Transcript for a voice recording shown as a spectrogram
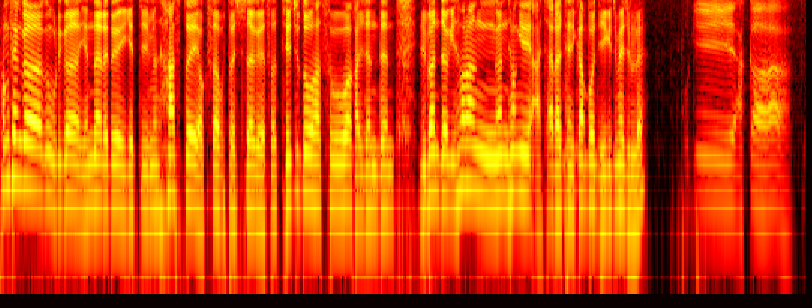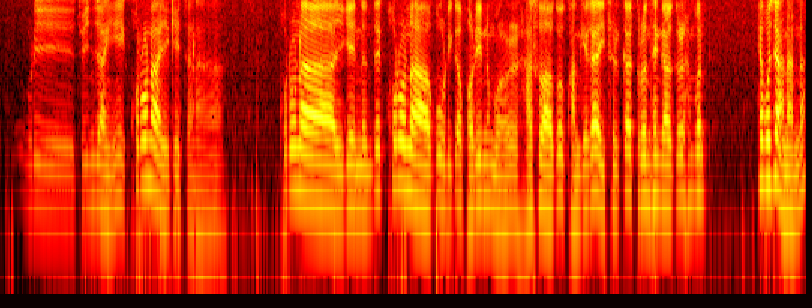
형 생각은 우리가 옛날에도 얘기했지만 하수도의 역사부터 시작을 해서 제주도 하수와 관련된 일반적인 현황은 형이 아- 잘할 테니까 한번 얘기 좀 해줄래? 거기 아까 우리 주인장이 코로나 얘기했잖아. 코로나 얘기했는데 코로나하고 우리가 버리는 물 하수하고 관계가 있을까 그런 생각을 한번 해보지 않았나?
